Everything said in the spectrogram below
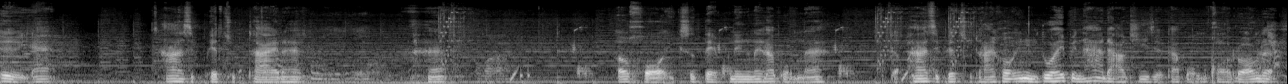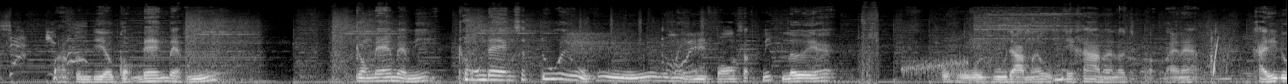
เอ่ยฮะ50 เพชรสุดท้ายนะฮะฮะเราขออีกสเต็ปหนึ่งนะครับผมนะ กับ 50 เพชรสุดท้ายขออีกหนึ่งตัวให้เป็น 5 ดาวทีเถอะครับผมขอร้องเถอะมาคนเดียวกล่องแดงแบบนี้ กล่องแดงแบบนี้ ทองแดงสักด้วย โอ้โห ไม่มีฟองสักนิดเลยฮะ โอ้โหภูดำครับผมไม่ข้ามนะเราจะต่อไปนะครับใครที่ดู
